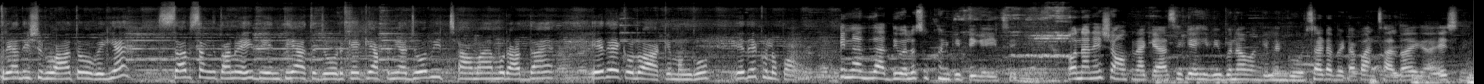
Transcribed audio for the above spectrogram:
ਤਰਿਆਂ ਦੀ ਸ਼ੁਰੂਆਤ ਹੋ ਗਈ ਹੈ। ਸਭ ਸੰਗਤਾਂ ਨੂੰ ਇਹੀ ਬੇਨਤੀ ਹੈ ਹੱਥ ਜੋੜ ਕੇ ਕਿ ਆਪਣੀਆਂ ਜੋ ਵੀ ਇੱਛਾਵਾਂ ਹੈ ਮੁਰਾਦਾਂ ਹੈ ਇਹਦੇ ਕੋਲੋਂ ਆ ਕੇ ਮੰਗੋ ਇਹਦੇ ਕੋਲੋਂ ਪਾਓ। ਇਹਨਾਂ ਦੀ ਦਾਦੀ ਵੱਲੋਂ ਸੁਖਨ ਕੀਤੀ ਗਈ ਸੀ। ਉਹਨਾਂ ਨੇ ਸ਼ੌਂਕ ਨਾਲ ਕਿਹਾ ਸੀ ਕਿ ਅਸੀਂ ਵੀ ਬਣਾਵਾਂਗੇ ਲੰਗੋਰ। ਸਾਡਾ ਬੇਟਾ 5 ਸਾਲ ਦਾ ਹੋਏਗਾ ਇਸ ਲਈ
